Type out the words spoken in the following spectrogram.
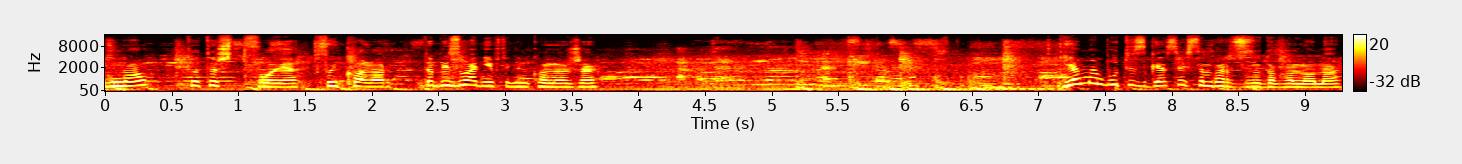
No, to też twoje, twój kolor. Tobie jest ładnie w takim kolorze. Ja mam buty z Gesa, jestem bardzo zadowolona.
